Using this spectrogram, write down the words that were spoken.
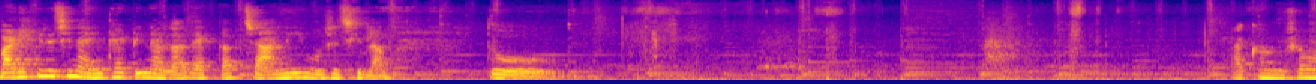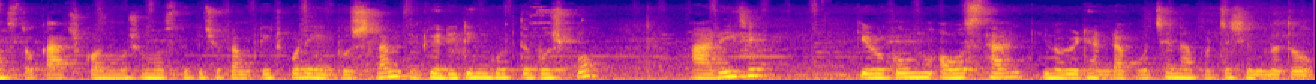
বাড়ি ফিরেছি নাইন থার্টি নাগাদ, এক কাপ চা নিয়ে বসেছিলাম। তো এখন সমস্ত কাজকর্ম, সমস্ত কিছু কমপ্লিট করে এই বসলাম। একটু এডিটিং করতে বসবো। আর এই যে কীরকম অবস্থা, কীভাবে ঠান্ডা পড়ছে, না পড়ছে, সেগুলো তো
